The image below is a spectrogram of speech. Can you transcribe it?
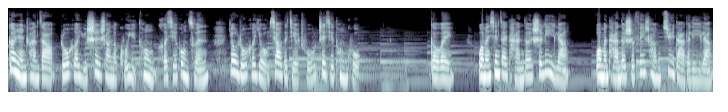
个人创造如何与世上的苦与痛和谐共存，又如何有效地解除这些痛苦？各位，我们现在谈的是力量，我们谈的是非常巨大的力量。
